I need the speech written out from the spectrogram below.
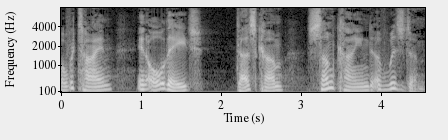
over time, in old age, does come some kind of wisdom.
